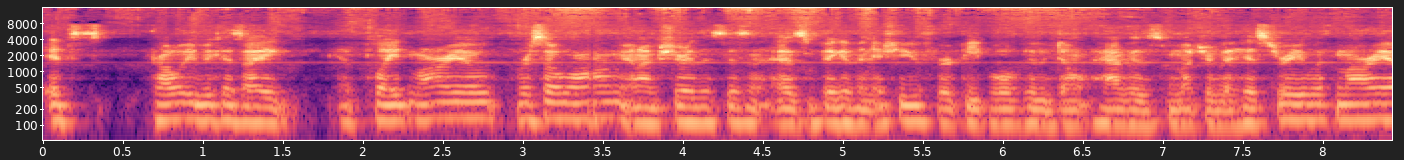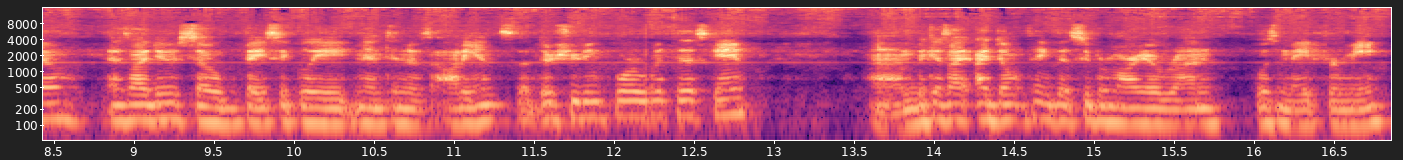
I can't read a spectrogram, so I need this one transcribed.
It's probably because I have played Mario for so long, and I'm sure this isn't as big of an issue for people who don't have as much of a history with Mario as I do. So basically, Nintendo's audience that they're shooting for with this game. Um, because I, I don't think that Super Mario Run was made for me.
